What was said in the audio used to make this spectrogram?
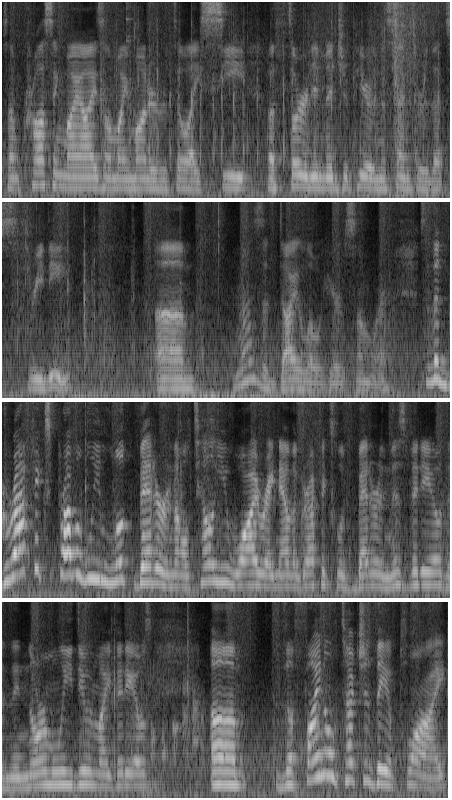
So I'm crossing my eyes on my monitor until I see a third image appear in the center that's 3D. Um, and there's a Dilo here somewhere. So the graphics probably look better, and I'll tell you why right now the graphics look better in this video than they normally do in my videos. Um, the final touches they apply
